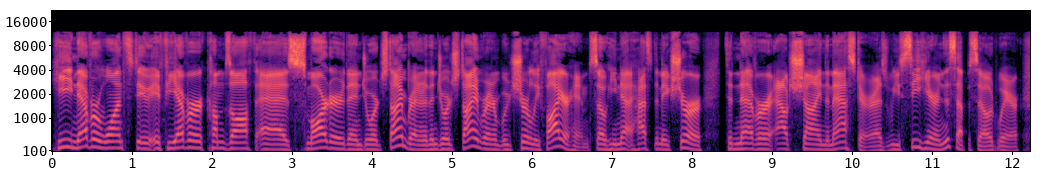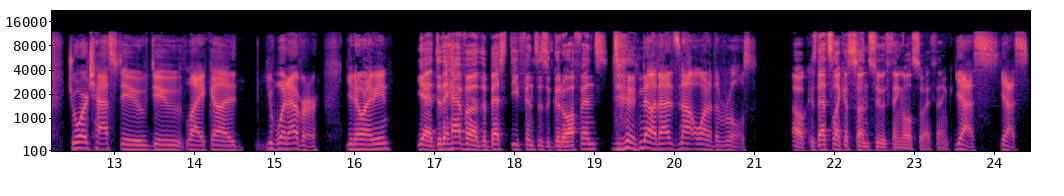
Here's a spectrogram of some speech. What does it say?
he never wants to. If he ever comes off as smarter than George Steinbrenner, then George Steinbrenner would surely fire him. So he ne- has to make sure to never outshine the master, as we see here in this episode, where George has to do like uh, whatever. You know what I mean? Yeah. Do they have uh, the best defense is a good offense? no, that is not one of the rules. Oh, because that's like a Sun Tzu thing, also. I think. Yes, yes.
